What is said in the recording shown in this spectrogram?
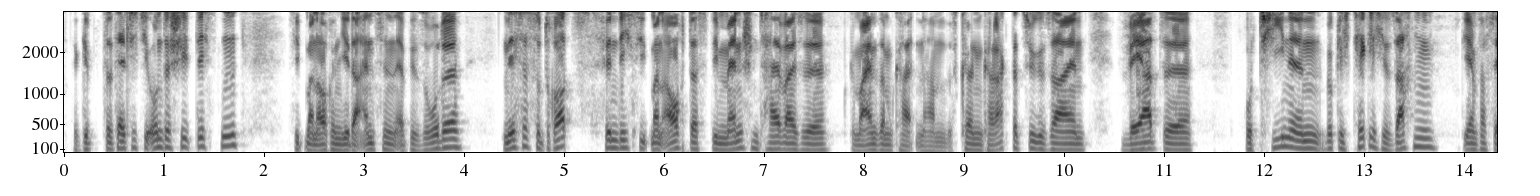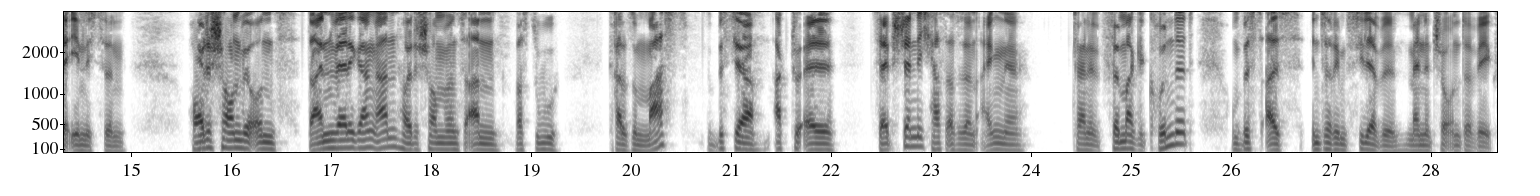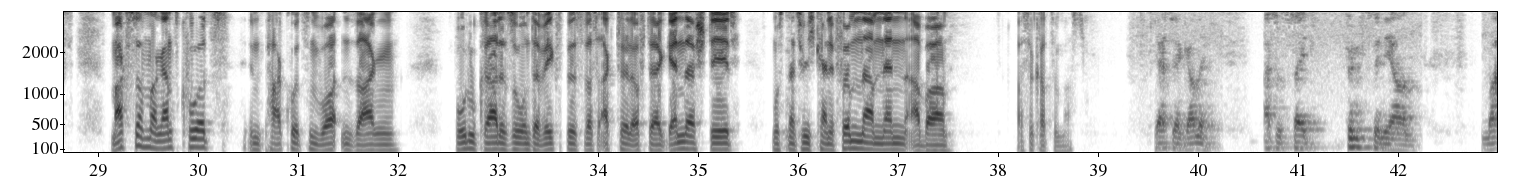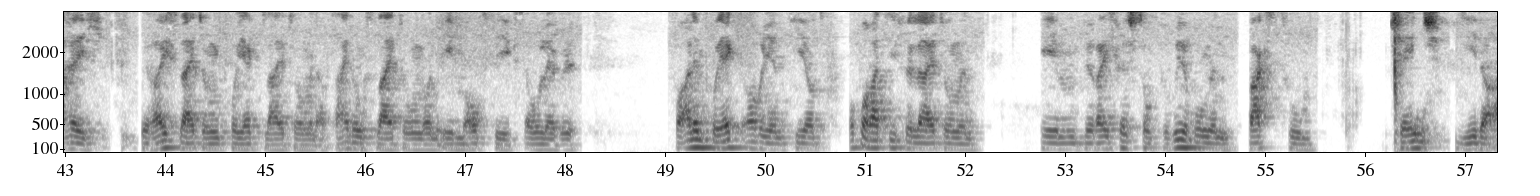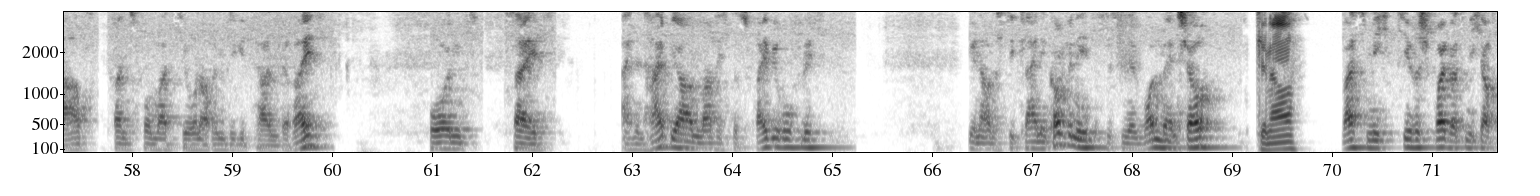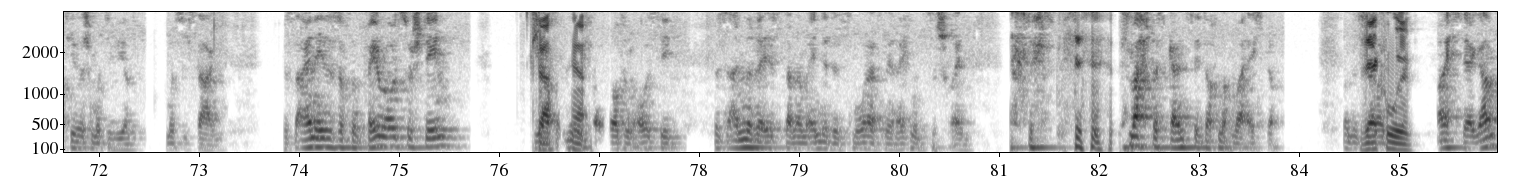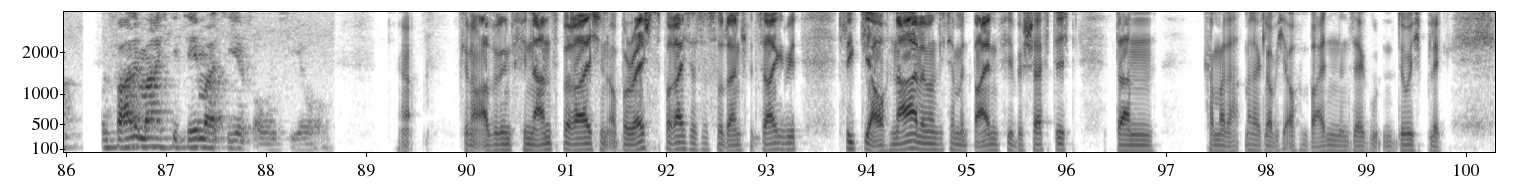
Da gibt es tatsächlich die unterschiedlichsten, sieht man auch in jeder einzelnen Episode. Nichtsdestotrotz, finde ich, sieht man auch, dass die Menschen teilweise Gemeinsamkeiten haben. Das können Charakterzüge sein, Werte, Routinen, wirklich tägliche Sachen, die einfach sehr ähnlich sind. Heute schauen wir uns deinen Werdegang an. Heute schauen wir uns an, was du gerade so machst. Du bist ja aktuell selbstständig, hast also deine eigene kleine Firma gegründet und bist als Interim C-Level Manager unterwegs. Magst du noch mal ganz kurz in ein paar kurzen Worten sagen, wo du gerade so unterwegs bist, was aktuell auf der Agenda steht. Musst natürlich keine Firmennamen nennen, aber was du gerade so machst. Ja, sehr gerne. Also seit 15 Jahren mache ich Bereichsleitungen, Projektleitungen, Abteilungsleitungen und eben auf CXO-Level. Vor allem projektorientiert, operative Leitungen im Bereich Restrukturierungen, Wachstum, Change jeder Art, Transformation auch im digitalen Bereich. Und seit eineinhalb Jahren mache ich das freiberuflich. Genau, das ist die kleine Company, das ist eine One-Man-Show. Genau. Was mich tierisch freut, was mich auch tierisch motiviert, muss ich sagen. Das eine ist es, auf einer Payroll zu stehen, Klar, wie ja. die Verantwortung aussieht. Das andere ist dann am Ende des Monats eine Rechnung zu schreiben. Das, ist, das macht das Ganze doch nochmal echter. sehr cool. Mache ich sehr gern. Und vor allem mache ich die Themen CFO und CEO. Ja. Genau, also den Finanzbereich und Operationsbereich, das ist so dein Spezialgebiet. Es liegt ja auch nahe, wenn man sich da mit beiden viel beschäftigt, dann kann man, da hat man da, glaube ich, auch in beiden einen sehr guten Durchblick.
